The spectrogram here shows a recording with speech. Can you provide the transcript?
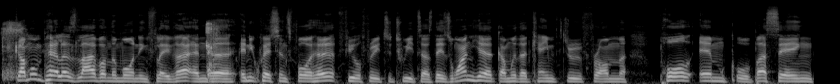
Kamun is live on the morning flava, and uh, any questions for her, feel free to tweet us. There's one here, Kamo, that came through from Paul M. Kupa saying,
